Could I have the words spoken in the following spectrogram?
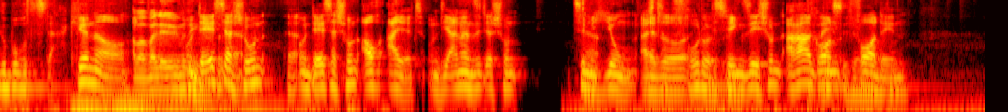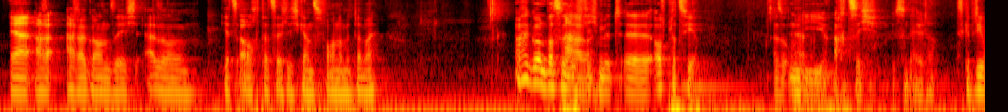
Geburtstag. genau. Aber weil er den Ring Und der ist ja Ja, schon ja. und der ist ja schon auch alt und die anderen sind ja schon ziemlich Ja. jung. Also deswegen sehe ich schon Aragorn 30 oder vor denen. Ja, Ar Aragorn sehe ich, also jetzt auch tatsächlich ganz vorne mit dabei. Aragorn war so Aragorn. richtig mit, äh, auf Platz 4. Also um die 80, bisschen älter. Es gibt die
